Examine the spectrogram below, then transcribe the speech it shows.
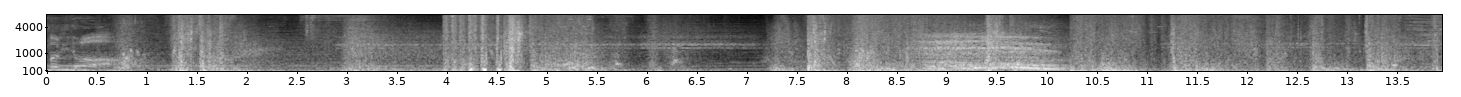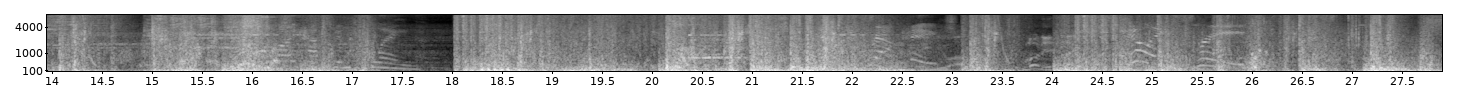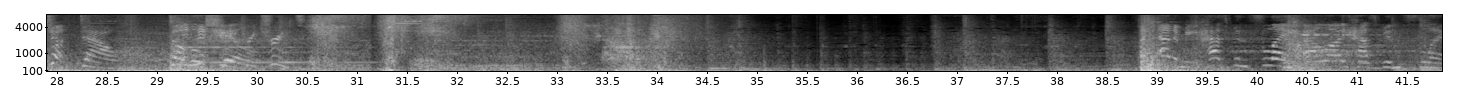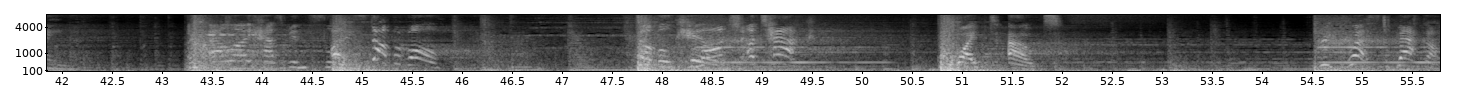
Uncle Kill. Retreat. slain. An ally has been slain. An ally has been slain. Unstoppable! Double kill. Launch attack! Wiped out. Request backup.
